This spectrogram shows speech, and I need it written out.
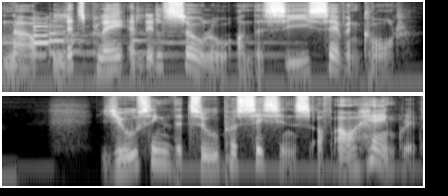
Now let's play a little solo on the C7 chord, using the two positions of our hand grip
